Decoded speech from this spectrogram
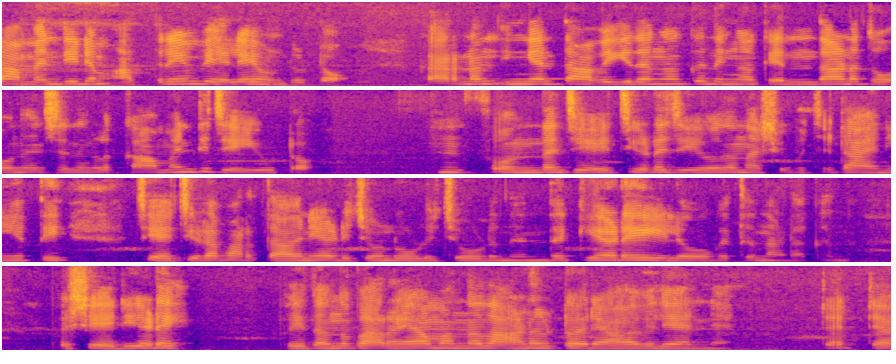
കമന്റിനും അത്രയും വിലയുണ്ട് കേട്ടോ. കാരണം ഇങ്ങനത്തെ അവിഹിതങ്ങൾക്ക് നിങ്ങൾക്ക് എന്താണ് തോന്നുന്നത് നിങ്ങൾ കമന്റ് ചെയ്യൂ കേട്ടോ. സ്വന്തം ചേച്ചിയുടെ ജീവിതം നശിപ്പിച്ചിട്ട് അനിയത്തി ചേച്ചിയുടെ ഭർത്താവിനെ അടിച്ചുകൊണ്ട് ഒളിച്ചു ഓടുന്നു എന്തൊക്കെയാടേ ഈ ലോകത്ത് നടക്കുന്നത്? അപ്പോൾ ശരിയടേ. അപ്പോൾ ഇതൊന്ന് പറയാൻ വന്നതാണ് കേട്ടോ രാവിലെ തന്നെ. ടാറ്റാ.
